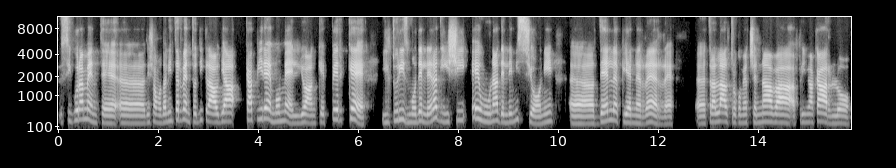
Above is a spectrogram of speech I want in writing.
sicuramente eh, diciamo dall'intervento di Claudia capiremo meglio anche perché il turismo delle radici è una delle missioni eh, del PNRR. Eh, tra l'altro, come accennava prima Carlo,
